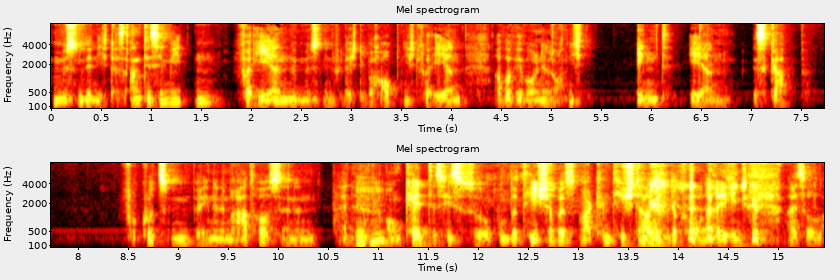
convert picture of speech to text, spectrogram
müssen wir nicht als Antisemiten verehren, wir müssen ihn vielleicht überhaupt nicht verehren, aber wir wollen ihn auch nicht entehren. Es gab vor kurzem bei Ihnen im Rathaus einen, eine mhm. Enquete. Es hieß so runder Tisch, aber es war kein Tisch da ja. wegen der Corona-Regeln. Also,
